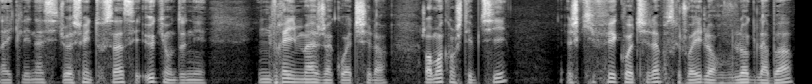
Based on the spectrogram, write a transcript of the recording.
avec Lena Situation et tout ça, c'est eux qui ont donné une vraie image à Coachella. Genre, moi, quand j'étais petit, je kiffais Coachella parce que je voyais leurs vlogs là-bas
